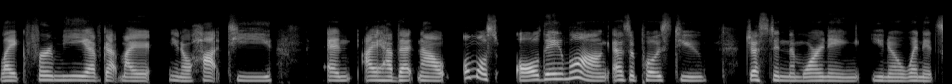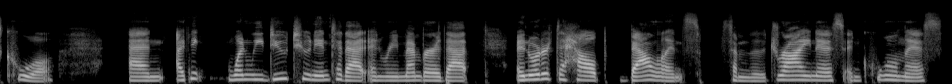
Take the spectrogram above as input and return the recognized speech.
Like for me, I've got my, you know, hot tea and I have that now almost all day long, as opposed to just in the morning, you know, when it's cool. And I think when we do tune into that and remember that in order to help balance some of the dryness and coolness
